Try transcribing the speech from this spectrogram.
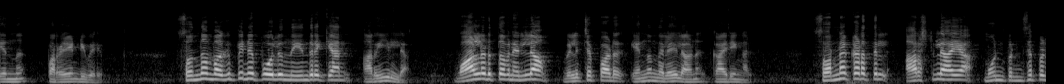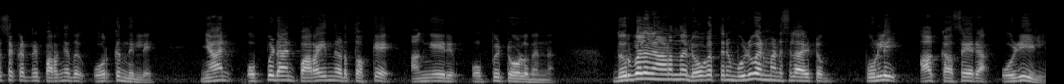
എന്ന് പറയേണ്ടി വരും. സ്വന്തം വകുപ്പിനെ പോലും നിയന്ത്രിക്കാൻ അറിയില്ല. വാളെടുത്തവനെല്ലാം വെളിച്ചപ്പാട് എന്ന നിലയിലാണ് കാര്യങ്ങൾ. സ്വർണക്കടത്തിൽ അറസ്റ്റിലായ മുൻ പ്രിൻസിപ്പൽ സെക്രട്ടറി പറഞ്ഞത് ഓർക്കുന്നില്ലേ? ഞാൻ ഒപ്പിടാൻ പറയുന്നിടത്തൊക്കെ അങ്ങേര് ഒപ്പിട്ടോളുമെന്ന്. ദുർബലനാണെന്ന് ലോകത്തിന് മുഴുവൻ മനസ്സിലായിട്ടും പുള്ളി ആ കസേര ഒഴിയില്ല.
